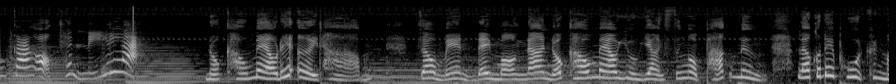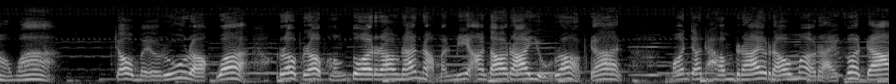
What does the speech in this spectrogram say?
งกลางออกเช่นนี้ล่ะ นกเขาแมวได้เอ่ยถาม เจ้าเม่นได้มองหน้านกเขาแมวอยู่อย่างสงบพักหนึ่ง แล้วก็ได้พูดขึ้นมาว่าเจ้าไม่รู้หรอกว่า รอบๆของตัวเรานั้นน่ะมันมีอันตรายอยู่รอบด้าน มันจะทำร้ายเราเมื่อไหร่ก็ได้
